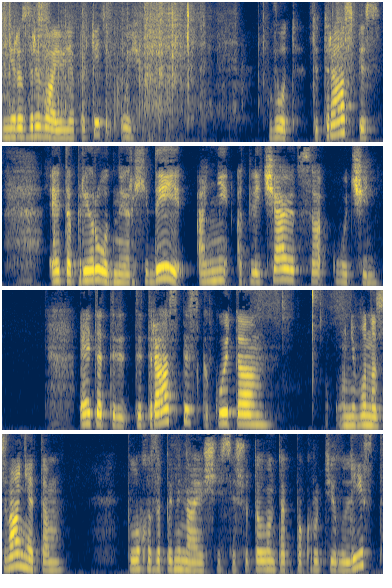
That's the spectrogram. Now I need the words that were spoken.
Не разрываю я пакетик. Ой. Вот, тетраспис это природные орхидеи, они отличаются очень. Этот тетраспис какой-то, у него название там плохо запоминающееся. Что-то он так покрутил лист.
